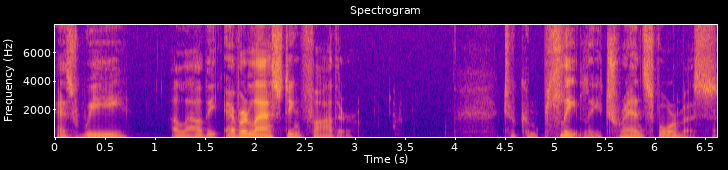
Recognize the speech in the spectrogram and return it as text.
as we allow the everlasting Father to completely transform us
